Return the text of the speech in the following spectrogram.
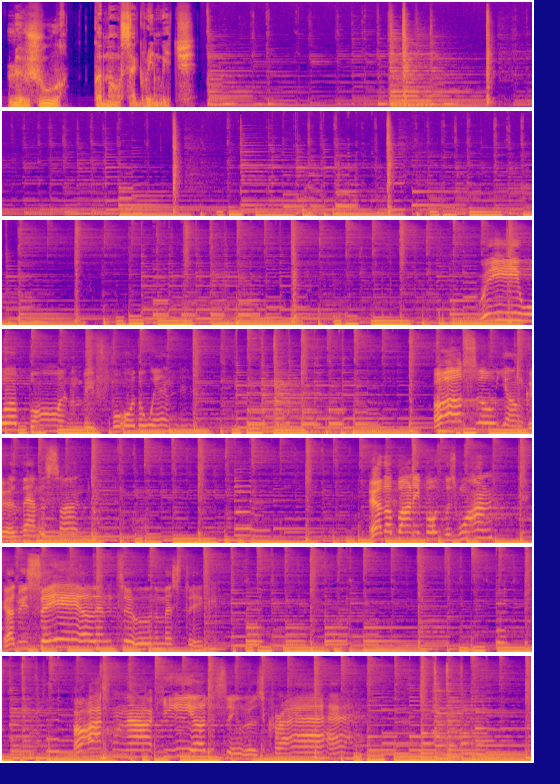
le jour commence à Greenwich. We were born before the wind, oh, also younger than the sun. Yeah, the bonnie boat was one as we sail into the mystic. Oh, I can now hear the sailors cry.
